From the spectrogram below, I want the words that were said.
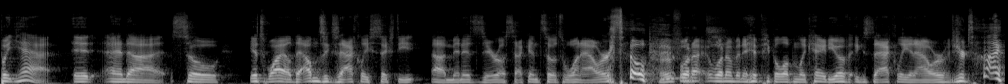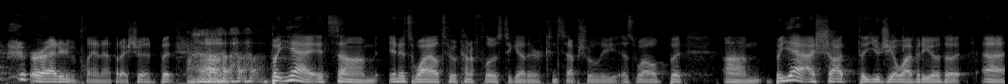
but yeah it and uh so it's wild. The album's exactly 60 uh, minutes, zero seconds. So it's one hour. So when, I, when I'm going to hit people up, I'm like, hey, do you have exactly an hour of your time? or I didn't even plan that, but I should. But, um, but yeah, it's, um, and it's wild too. It kind of flows together conceptually as well. But, um, but yeah, I shot the UGLY video, the, uh,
